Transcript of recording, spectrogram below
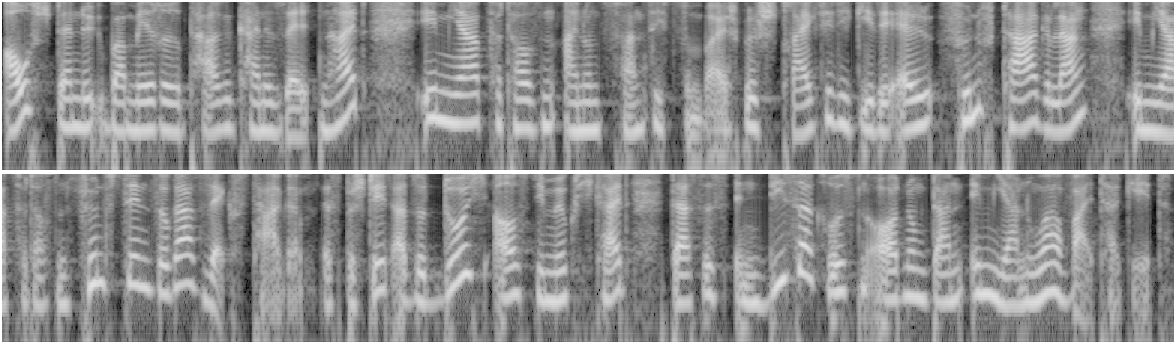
Ausstände über mehrere Tage keine Seltenheit. Im Jahr 2021 zum Beispiel streikte die GDL fünf Tage lang, im Jahr 2015 sogar sechs Tage. Es besteht also durchaus die Möglichkeit, dass es in dieser Größenordnung dann im Januar weitergeht.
